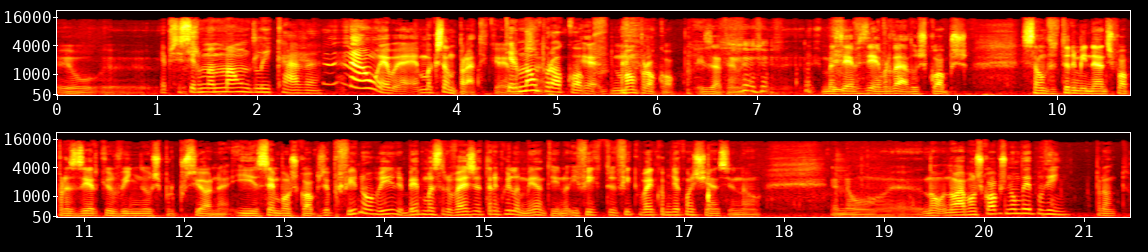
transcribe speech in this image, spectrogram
eu. eh, É preciso ser uma mão delicada. Não, é, é uma questão de prática. É Ter uma mão questão- para o copo. É, mão para o copo, exatamente. Mas é, é verdade, os copos são determinantes para o prazer que o vinho nos proporciona. E sem bons copos, eu prefiro não beber. Bebo uma cerveja tranquilamente e, e fico, fico bem com a minha consciência. Não, eu não, eh, não, não há bons copos, não bebo vinho. Pronto.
